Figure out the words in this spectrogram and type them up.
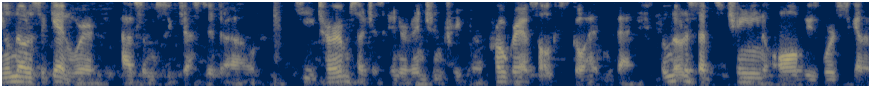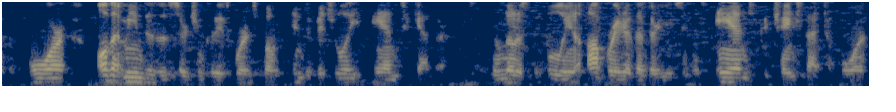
You'll notice again where we have some suggested uh, key terms such as intervention, treatment, or program. So I'll just go ahead and do that. You'll notice that it's chaining all of these words together with or. All that means is it's searching for these words both individually and together. You'll notice the Boolean operator that they're using is and. You could change that to or if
